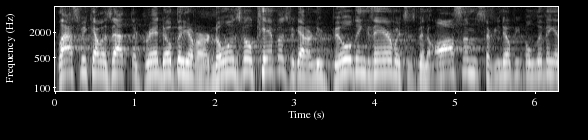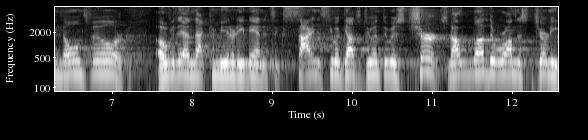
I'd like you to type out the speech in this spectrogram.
last week I was at the grand opening of our Nolensville campus. We got our new building there, which has been awesome. So, if you know people living in Nolensville or over there in that community, man, it's exciting to see what God's doing through His church. And I love that we're on this journey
